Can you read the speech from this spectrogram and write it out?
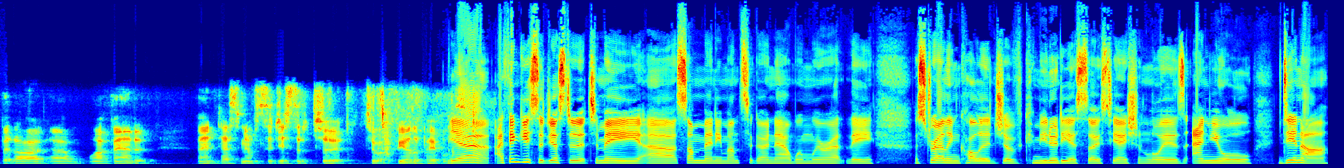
but I um, I found it fantastic. I've suggested it to, to a few other people. Yeah, I think you suggested it to me uh, some many months ago now when we were at the Australian College of Community Association Lawyers annual dinner.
